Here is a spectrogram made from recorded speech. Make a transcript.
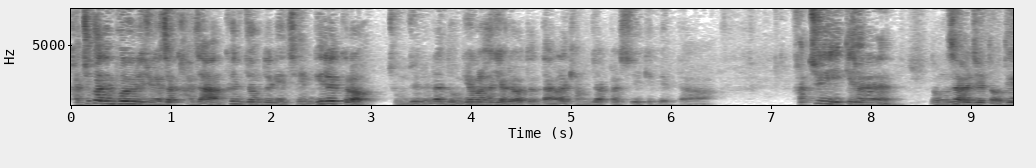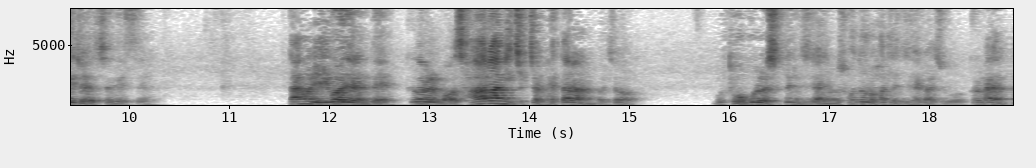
가축화된 포유류 중에서 가장 큰 종들이 쟁기를 끌어 종전에는 농경을 하기 어려웠던 땅을 경작할 수 있게 됐다. 가축이 있기 전에는 농사를 지을 때 어떻게 지었어야겠어요? 땅을 읽어야 되는데 그거를 뭐 사람이 직접 했다라는 거죠. 뭐 도구를 쓰든지 아니면 손으로 하든지 해가지고 그러면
